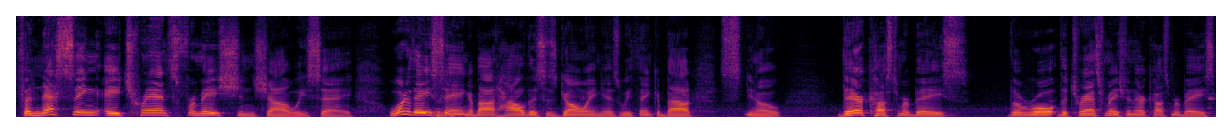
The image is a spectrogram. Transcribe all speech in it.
finessing a transformation, shall we say. What are they mm -hmm. saying about how this is going as we think about, you know, their customer base, the role, the transformation in their customer base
